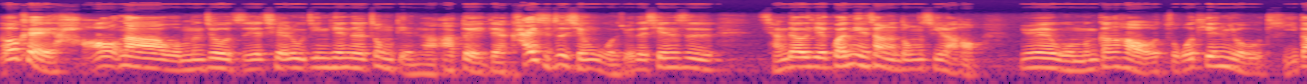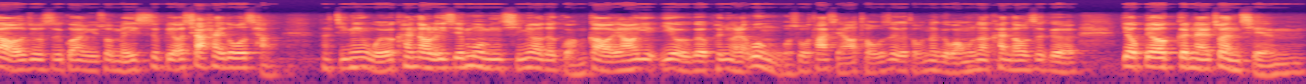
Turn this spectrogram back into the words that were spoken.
OK，好，那我们就直接切入今天的重点了啊。对对，开始之前我觉得先是强调一些观念上的东西了哈，因为我们刚好昨天有提到，就是关于说没事不要下太多场。那今天我又看到了一些莫名其妙的广告，然后也也有一个朋友来问我说他想要投这个投那个，网络上看到这个要不要跟来赚钱？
